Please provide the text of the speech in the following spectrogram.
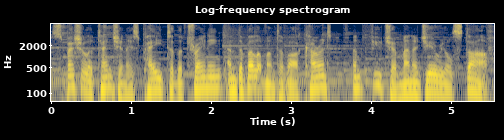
special attention is paid to the training and development of our current and future managerial staff.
